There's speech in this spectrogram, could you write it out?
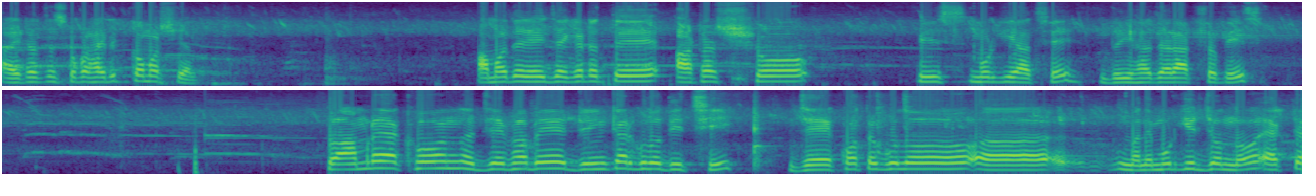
আর এটা হচ্ছে সুপার হাইব্রিড কমার্শিয়াল আমাদের এই জায়গাটাতে আঠাশশো পিস মুরগি আছে, দুই হাজার আটশো পিস তো আমরা এখন যেভাবে ড্রিঙ্কারগুলো দিচ্ছি, যে কতগুলো মানে মুরগির জন্য একটা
